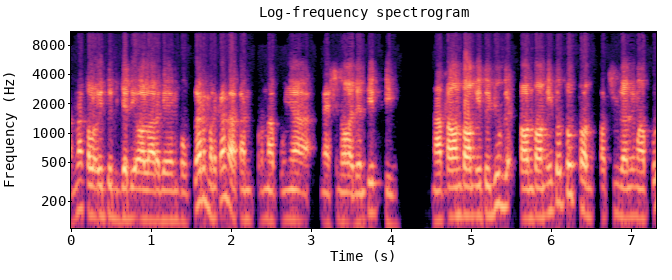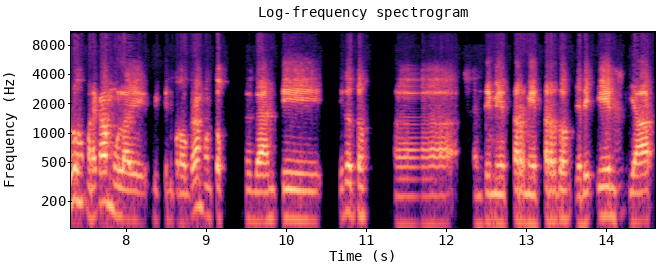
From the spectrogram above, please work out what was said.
Karena kalau itu jadi olahraga yang populer, mereka nggak akan pernah punya national identity. Nah, tahun-tahun itu juga, tahun-tahun itu tuh tahun 1950 mereka mulai bikin program untuk mengganti itu tuh uh, sentimeter, meter tuh, jadi inch, yard,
